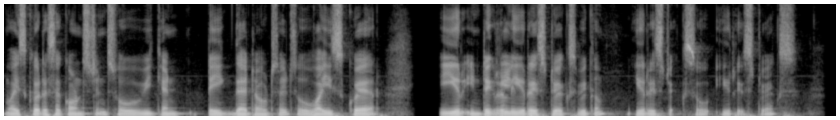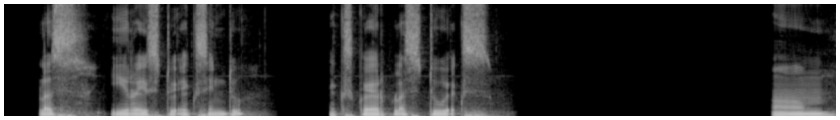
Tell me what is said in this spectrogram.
y square is a constant so we can take that outside. So y square e integral e raised to x become e raised to x. So e raised to x plus e raised to x into x square plus 2x um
